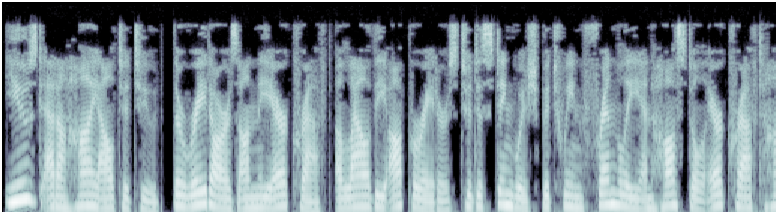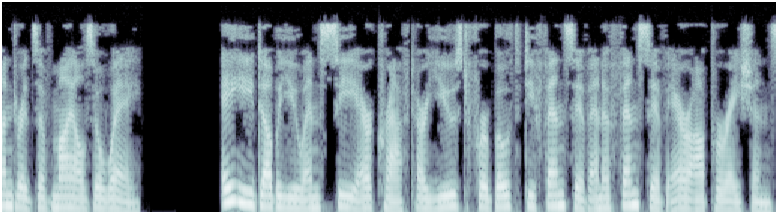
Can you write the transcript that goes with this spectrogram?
Used at a high altitude, the radars on the aircraft allow the operators to distinguish between friendly and hostile aircraft hundreds of miles away. AEW&C aircraft are used for both defensive and offensive air operations,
